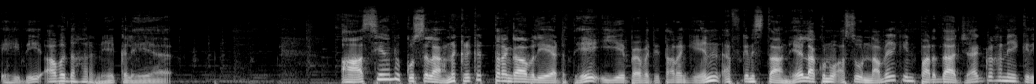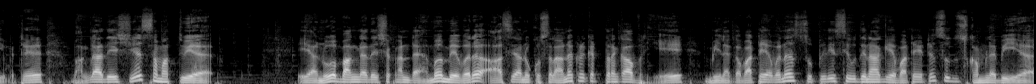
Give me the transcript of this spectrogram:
එහිදී අවධහරණය කළේය. ආසියානු කුසලාන ක්‍රිකට් තරංගාවලිය යටතේ ඒ පැවති තරගෙන් ඇෆ්ගනිස්ථානය ලකුණු අසු නවයකින් පරදා ජයග්‍රහණය කිරීමට බංගලාදේශය සමත්වය. ඒ අනුව බංගදේශ කණ්ඩෑම මෙවර ආසියානු කුසලාන ක්‍රිකට් තරංකාවරයේ මීලක වටය වන සුපිරි සිව්දනාගේ වටයට සුදුස්කම් ලැබීය.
